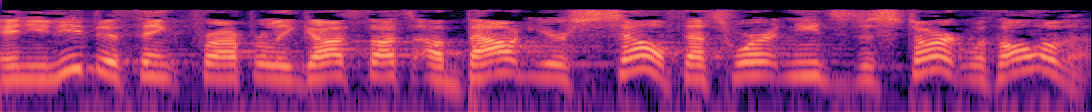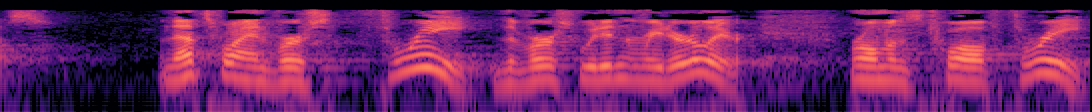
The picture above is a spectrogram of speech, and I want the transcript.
And you need to think properly God's thoughts about yourself. That's where it needs to start with all of us. And that's why in verse 3, the verse we didn't read earlier, Romans 12, 3.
